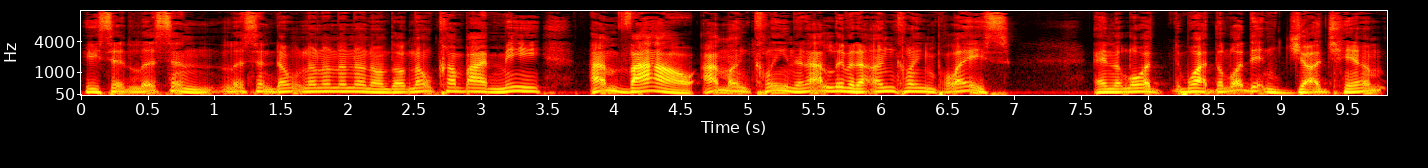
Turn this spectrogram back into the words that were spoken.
he said, Listen, listen, don't, no, no, no, no, no, don't, don't come by me. I'm vile. I'm unclean and I live in an unclean place. And the Lord, what? The Lord didn't judge him.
